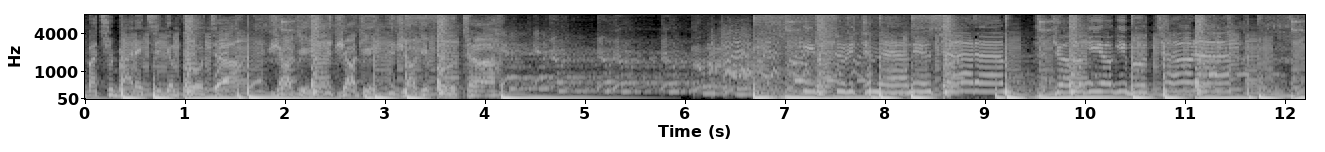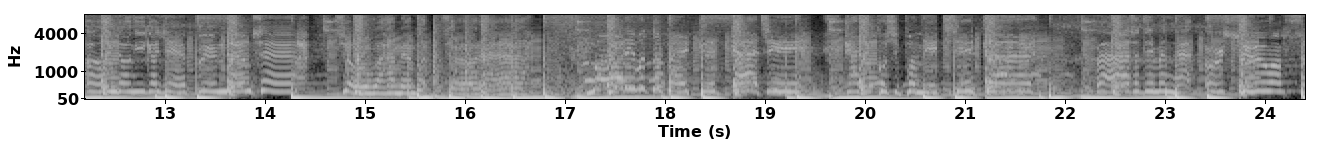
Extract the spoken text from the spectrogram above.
봐 출발해 지금부터. 여기 여기 여기부터. 입술이 탐나는 사람 여기 여기부터라. 엉덩이가 예쁜 남자 좋아하면 붙어라. 머리부터 발끝까지 갖고 싶어 미칠걸. 빠져들면 나올 수 없어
